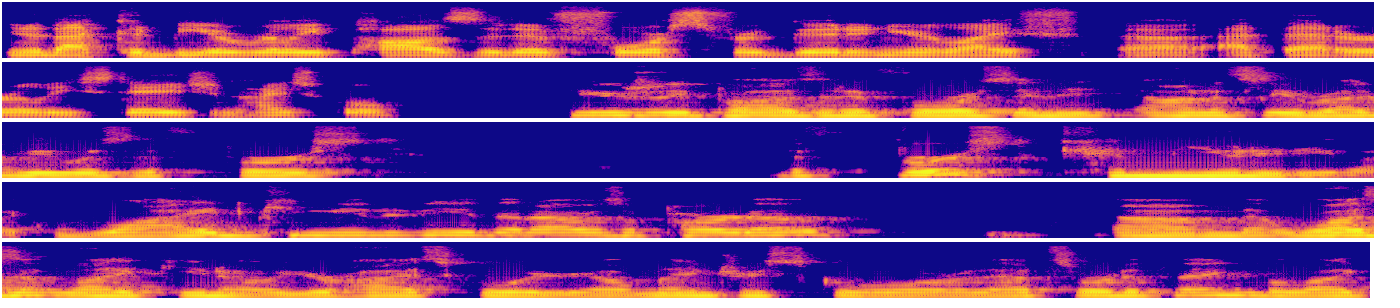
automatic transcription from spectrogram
you know that could be a really positive force for good in your life uh, at that early stage in high school. Hugely positive force and honestly rugby was the first the first community like wide community that i was a part of um, that wasn't like you know your high school or your elementary school or that sort of thing but like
